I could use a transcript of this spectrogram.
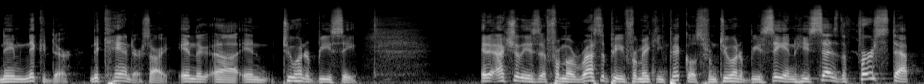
named Nicander, Nicander, sorry, in the uh, in 200 BC. It actually is from a recipe for making pickles from 200 BC, and he says the first step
